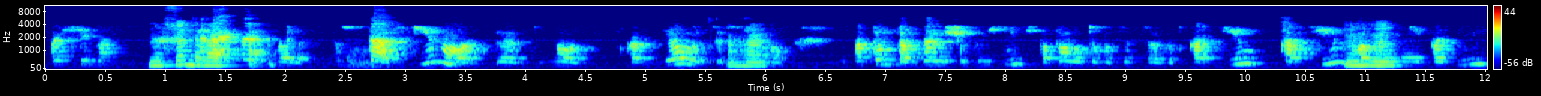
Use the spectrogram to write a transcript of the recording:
Спасибо. Ну все, давай. Да, скину, э, ну, как делают, ага. скину. Потом тогда еще поясните по поводу вот этой вот картин, картинку, угу. а не под ним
